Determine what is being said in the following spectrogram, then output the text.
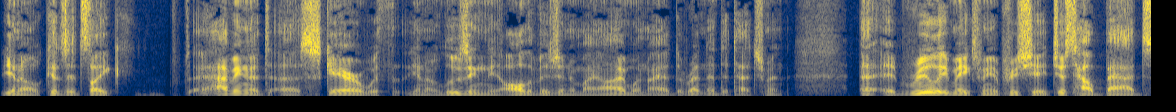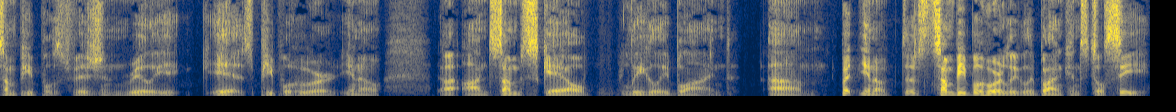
You know, because it's like having a, a, scare with you know losing the, all the vision in my eye when I had the retina detachment uh, it really makes me appreciate just how bad some people's vision really is. People who are, you know, uh, on some scale legally blind. Um, but you know, some people who are legally blind can still see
